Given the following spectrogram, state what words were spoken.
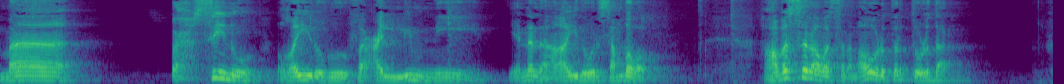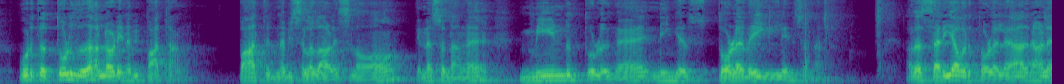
ما أحسن غيره فعلمني என்னன்னா இது ஒரு சம்பவம் அவசர அவசரமா ஒருத்தர் தொழுதார் ஒருத்தர் தொழுது அல்லாவுடைய நபி பார்த்தாங்க பார்த்து நபி சொல்லா அலிஸ்லாம் என்ன சொன்னாங்க மீண்டும் தொழுங்க நீங்க தொழவே இல்லைன்னு சொன்னாங்க அதாவது சரியாக அவர் தொழலை. அதனால்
